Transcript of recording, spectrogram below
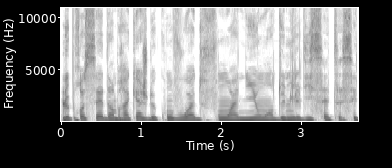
Le procès d'un braquage de convoi de fonds à Nyon en 2017 s'est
